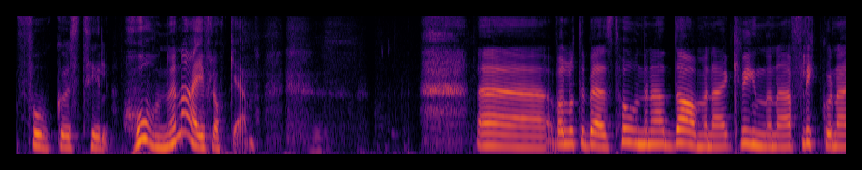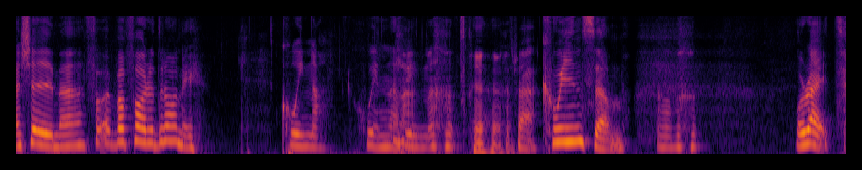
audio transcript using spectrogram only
fokus till honorna i flocken. Eh, vad låter bäst? Honorna, damerna, kvinnorna, flickorna, tjejerna? F- vad föredrar ni? Kvinna. Kvinnorna, Kvinna. Queensen. Ja. All right.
